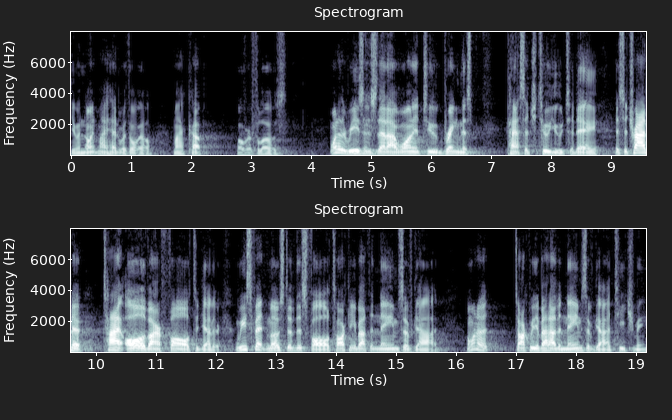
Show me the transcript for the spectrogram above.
You anoint my head with oil, my cup overflows. one of the reasons that I wanted to bring this passage to you today is to try to tie all of our fall together. We spent most of this fall talking about the names of God. I want to talk with you about how the names of God teach me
